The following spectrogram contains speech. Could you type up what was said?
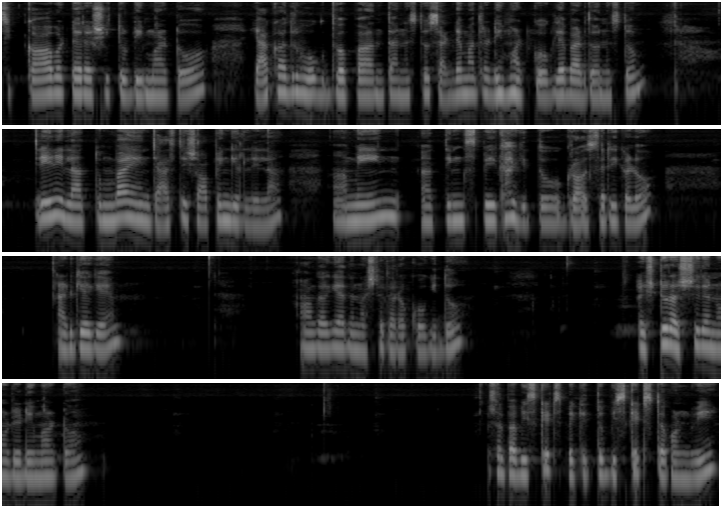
ಸಿಕ್ಕಾಬಟ್ಟೆ ರಶ್ ಇತ್ತು ಡಿಮಾರ್ಟು ಯಾಕಾದರೂ ಹೋಗಿದ್ವಪ್ಪ ಅಂತ ಅನ್ನಿಸ್ತು. ಸಂಡೇ ಮಾತ್ರ ಡಿಮಾರ್ಟ್ಗೆ ಹೋಗಲೇಬಾರ್ದು ಅನ್ನಿಸ್ತು. ಏನಿಲ್ಲ, ತುಂಬ ಏನು ಜಾಸ್ತಿ ಶಾಪಿಂಗ್ ಇರಲಿಲ್ಲ. ಮೇಯ್ನ್ ಥಿಂಗ್ಸ್ ಬೇಕಾಗಿತ್ತು ಗ್ರಾಸರಿಗಳು ಅಡುಗೆಗೆ. ಹಾಗಾಗಿ ಅದನ್ನಷ್ಟೇ ತರೋಕ್ಕೆ ಹೋಗಿದ್ದು. ಎಷ್ಟು ರಶ್ ಇದೆ ನೋಡಿ ಡಿಮಾರ್ಟು ಸ್ವಲ್ಪ ಬಿಸ್ಕೆಟ್ಸ್ ಬೇಕಿತ್ತು. ಬಿಸ್ಕೆಟ್ಸ್ ತಗೊಂಡ್ವಿ.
